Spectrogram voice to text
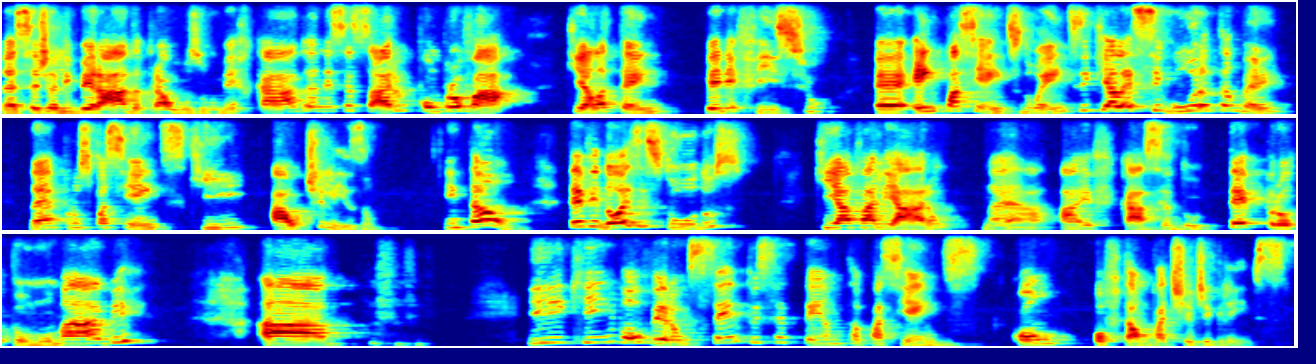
né, seja liberada para uso no mercado, é necessário comprovar que ela tem benefício é, em pacientes doentes e que ela é segura também né, para os pacientes que a utilizam. Então, teve dois estudos que avaliaram né, a, a eficácia do teprotumumab a, e que envolveram 170 pacientes com oftalmopatia de Graves.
